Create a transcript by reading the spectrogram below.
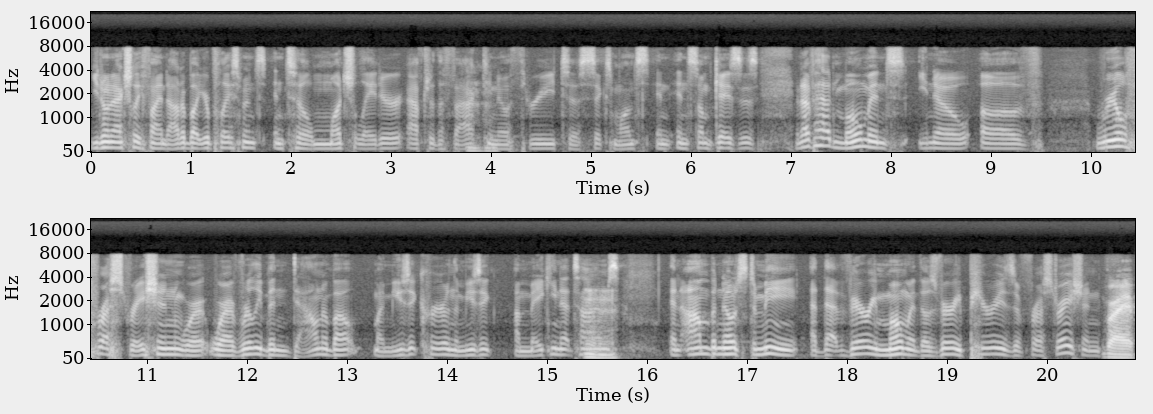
you don't actually find out about your placements until much later after the fact, you mm-hmm. know, three to six months in, in some cases. And I've had moments, you know, of real frustration where, where I've really been down about my music career and the music I'm making at times. Mm-hmm and unbeknownst to me, at that very moment, those very periods of frustration, right?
